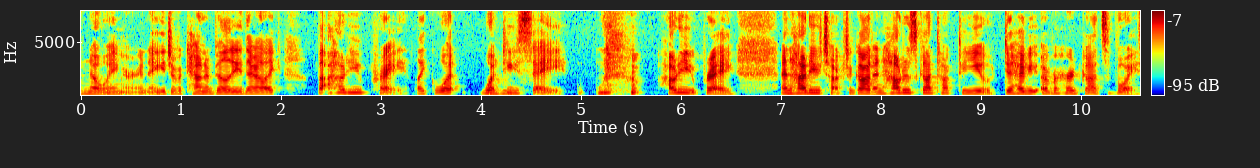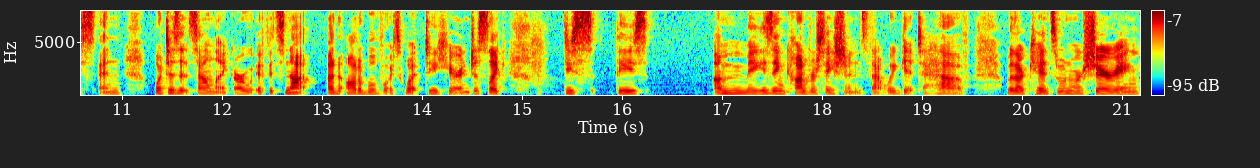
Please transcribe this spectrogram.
knowing or an age of accountability, they're like, but how do you pray? Like what what mm-hmm. do you say? how do you pray? And how do you talk to God? And how does God talk to you? Do, have you ever heard God's voice? And what does it sound like? Or if it's not an audible voice, what do you hear? And just like these these amazing conversations that we get to have with our kids when we're sharing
